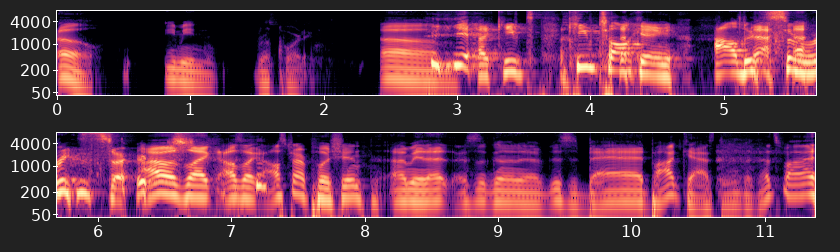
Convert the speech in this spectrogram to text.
Oh, you mean recording? Um, yeah, keep keep talking. I'll do some research. I was like, I was like, I'll start pushing. I mean, that, this is gonna, this is bad podcasting, but that's fine.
